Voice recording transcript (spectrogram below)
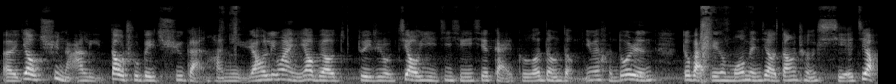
呃要去哪里，到处被驱赶哈，你然后另外你要不要对这种教义进行一些改革等等？因为很多人都把这个摩门教当成邪教，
